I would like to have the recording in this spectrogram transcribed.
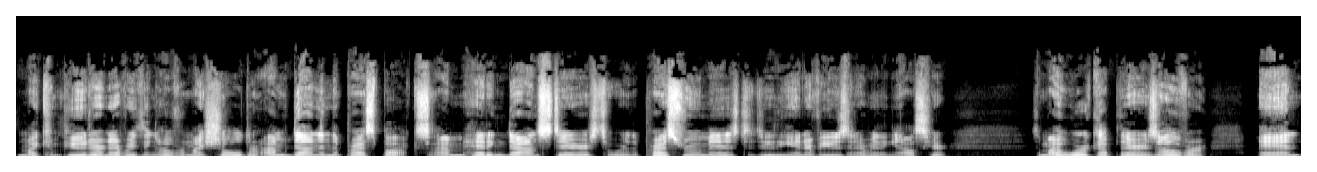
my computer and everything over my shoulder. I'm done in the press box. I'm heading downstairs to where the press room is to do the interviews and everything else here. So my work up there is over. And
